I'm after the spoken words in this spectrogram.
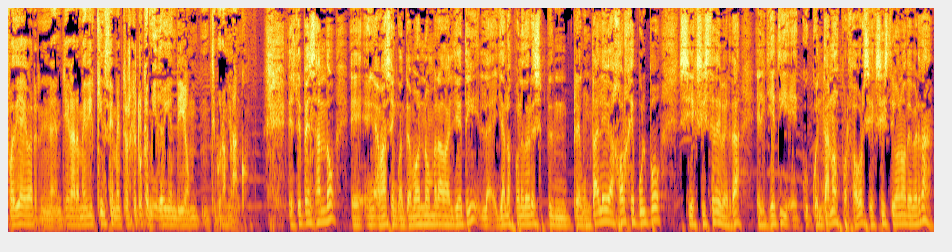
podía llegar, llegar, a medir 15 metros, que es lo que mide hoy en día un, un tiburón blanco. Estoy pensando, eh, además, en cuanto hemos nombrado al Yeti, la, ya los ponedores, preguntarle a Jorge Pulpo si existe de verdad. El Yeti, eh, cuéntanos, por favor, si existe o no de verdad.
